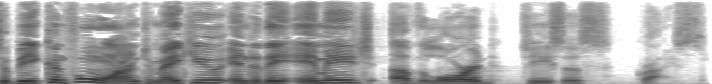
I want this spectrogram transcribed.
to be conformed, to make you into the image of the Lord Jesus Christ.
